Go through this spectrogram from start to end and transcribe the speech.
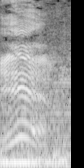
Yeah.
